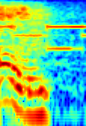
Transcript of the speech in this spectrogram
game.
